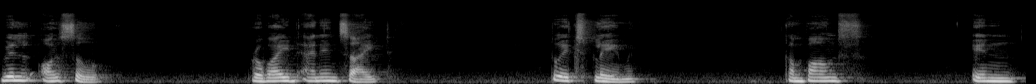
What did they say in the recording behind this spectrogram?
will also provide an insight to explain compounds in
